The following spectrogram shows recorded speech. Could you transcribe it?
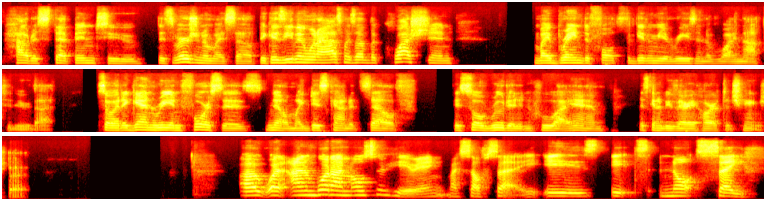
how to step into this version of myself because even when i ask myself the question my brain defaults to giving me a reason of why not to do that so it again reinforces no my discounted self is so rooted in who i am it's going to be very hard to change that uh, and what I'm also hearing myself say is it's not safe.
